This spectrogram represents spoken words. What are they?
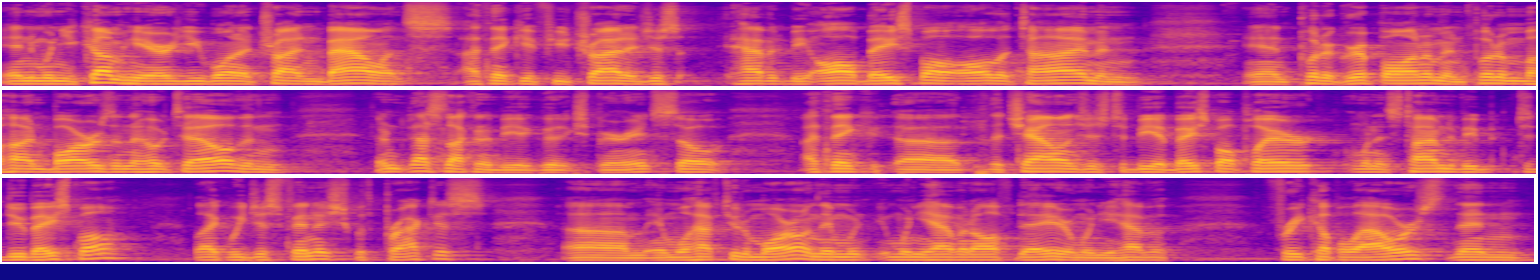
and when you come here, you want to try and balance. I think if you try to just have it be all baseball all the time and and put a grip on them and put them behind bars in the hotel, then, that's not going to be a good experience. So I think uh, the challenge is to be a baseball player when it's time to be to do baseball, like we just finished with practice, um, and we'll have to tomorrow. And then when, when you have an off day or when you have a free couple hours, then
